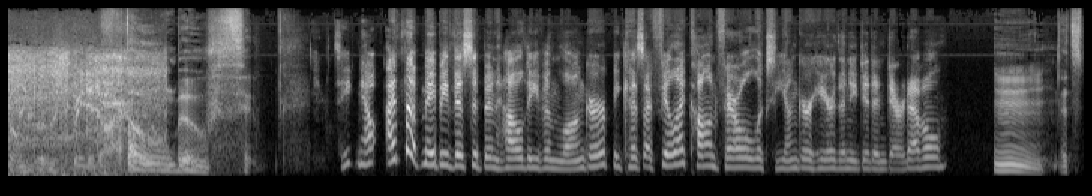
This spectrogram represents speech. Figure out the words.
Phone booth, rated R. Phone Booth. See, now I thought maybe this had been held even longer because I feel like Colin Farrell looks younger here than he did in Daredevil. Mm, it's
